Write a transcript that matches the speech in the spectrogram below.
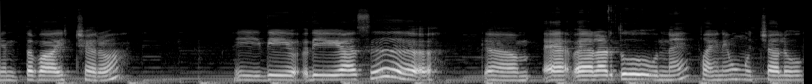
ఎంత బాగా ఇచ్చారో. ఈ దీ దియాస్ వేలాడుతూ ఉన్నాయి. పైన ముచ్చాలు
